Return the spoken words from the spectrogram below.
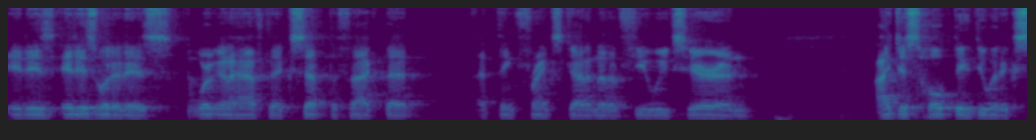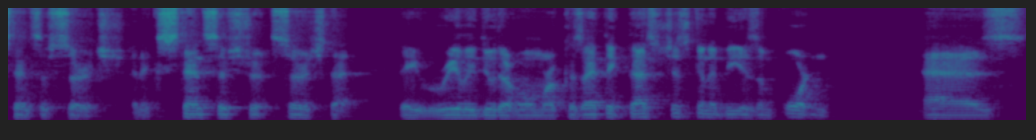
it is it is what it is. We're gonna have to accept the fact that I think Frank's got another few weeks here and I just hope they do an extensive search, an extensive search that they really do their homework because I think that's just to be as important as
